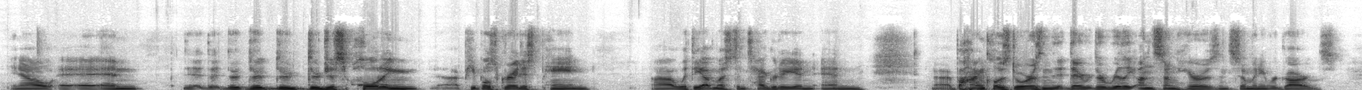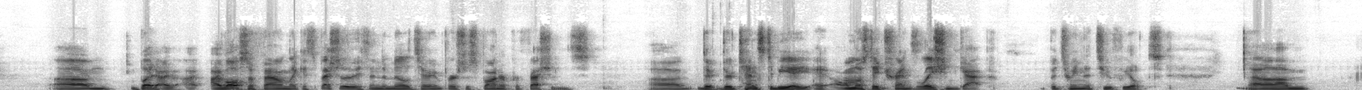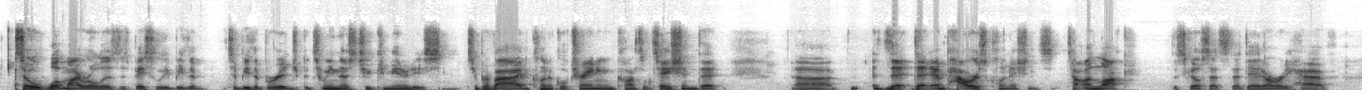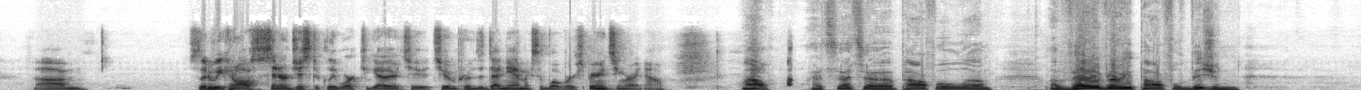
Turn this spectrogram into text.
you know, and they're, they're, they're, they're just holding uh, people's greatest pain uh, with the utmost integrity and, and uh, behind closed doors, and they're, they're really unsung heroes in so many regards. Um, but I, I, have also found, like, especially within the military and first responder professions, uh, there, there tends to be a, a, almost a translation gap between the two fields. Um, so what my role is is basically be the to be the bridge between those two communities to provide clinical training and consultation that uh, that that empowers clinicians to unlock the skill sets that they already have. Um, so that we can all synergistically work together to to improve the dynamics of what we're experiencing right now. Wow, that's that's a powerful, um, a very very powerful vision.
